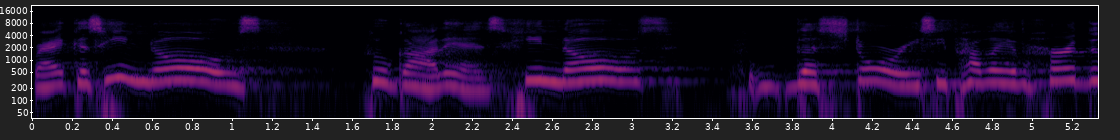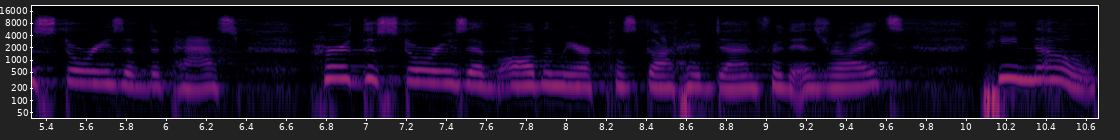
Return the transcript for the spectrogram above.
right? Because he knows who God is. He knows the stories. He probably have heard the stories of the past, heard the stories of all the miracles God had done for the Israelites. He knows.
